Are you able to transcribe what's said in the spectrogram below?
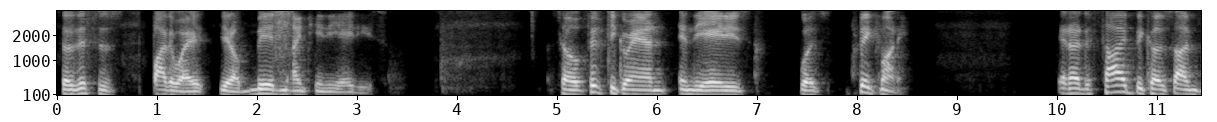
So, this is, by the way, you know, mid 1980s. So, 50 grand in the 80s was big money. And I decide because I'm,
